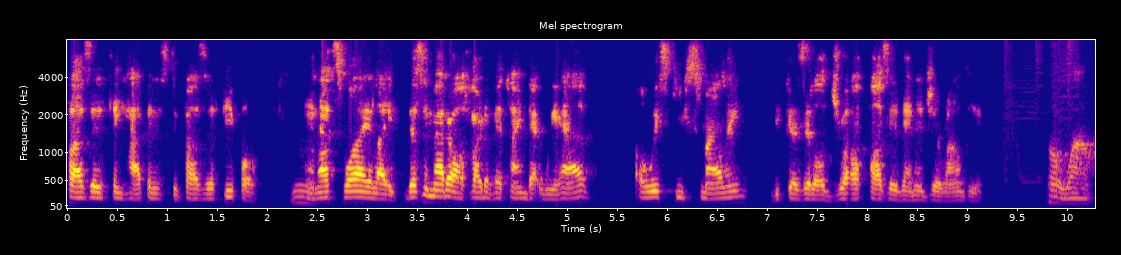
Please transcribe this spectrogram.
positive thing happens to positive people mm. and that's why like doesn't matter how hard of a time that we have always keep smiling because it'll draw positive energy around you. Oh, wow.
